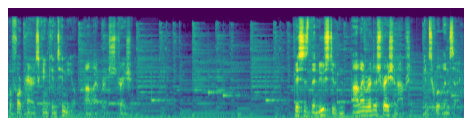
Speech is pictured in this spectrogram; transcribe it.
before parents can continue online registration. This is the new student online registration option in SchoolInsight.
